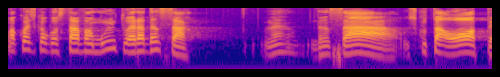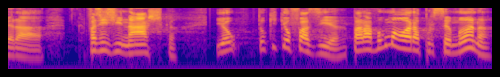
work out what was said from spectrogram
uma coisa que eu gostava muito era dançar. Né? Dançar, escutar ópera, fazer ginástica. E eu, então o que, que eu fazia? Parava uma hora por semana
